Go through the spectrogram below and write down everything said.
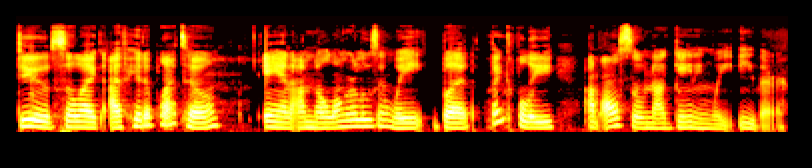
Dude, so like I've hit a plateau and I'm no longer losing weight, but thankfully, I'm also not gaining weight either.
